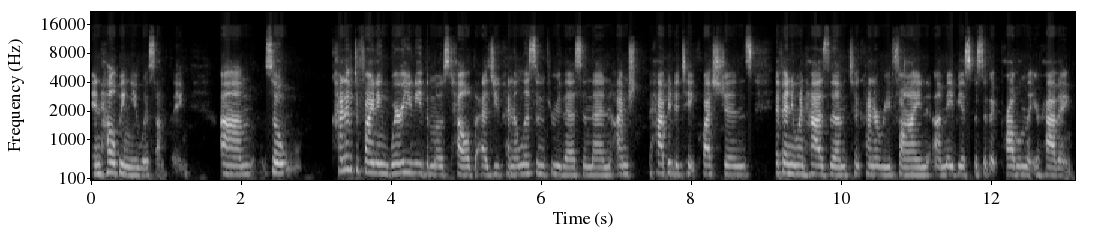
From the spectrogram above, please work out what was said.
in helping you with something. Um, so kind of defining where you need the most help as you kind of listen through this, and then I'm happy to take questions if anyone has them to kind of refine uh, maybe a specific problem that you're having.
